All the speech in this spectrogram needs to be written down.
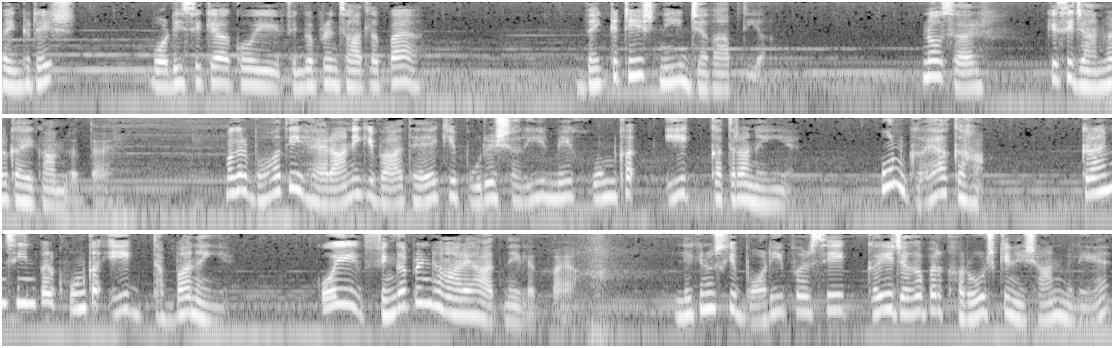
वेंकटेश, बॉडी से क्या कोई फिंगरप्रिंट्स हाथ लग पाया? वेंकटेश ने जवाब दिया नो सर किसी जानवर का ही काम लगता है। मगर बहुत ही हैरानी की बात है कि पूरे शरीर में खून का एक कतरा नहीं है। खून गया कहाँ? क्राइम सीन पर खून का एक धब्बा नहीं है। कोई फिंगरप्रिंट हमारे हाथ नहीं लग पाया। लेकिन उसकी बॉडी पर से कई जगह पर खरोच के निशान मिले हैं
